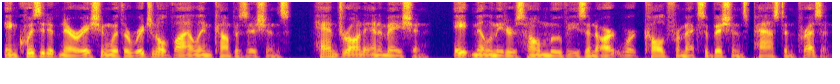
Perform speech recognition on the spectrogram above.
inquisitive narration with original violin compositions, hand drawn animation, 8mm home movies, and artwork culled from exhibitions past and present,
